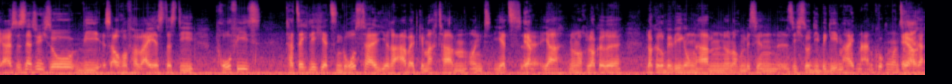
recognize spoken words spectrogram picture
Ja, es ist natürlich so, wie es auch auf Hawaii ist, dass die Profis tatsächlich jetzt einen Großteil ihrer Arbeit gemacht haben und jetzt Ja. Äh, ja nur noch lockere, lockere Bewegungen haben, nur noch ein bisschen sich so die Begebenheiten angucken und so Ja. weiter.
